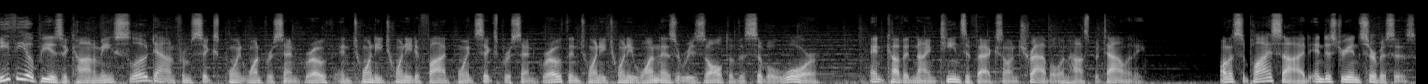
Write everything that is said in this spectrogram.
Ethiopia's economy slowed down from 6.1% growth in 2020 to 5.6% growth in 2021 as a result of the civil war and COVID-19's effects on travel and hospitality. On the supply side, industry and services,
